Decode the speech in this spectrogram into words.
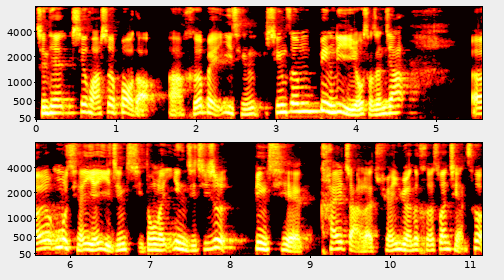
今天新华社报道啊，河北疫情新增病例有所增加，而目前也已经启动了应急机制，并且开展了全员的核酸检测。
